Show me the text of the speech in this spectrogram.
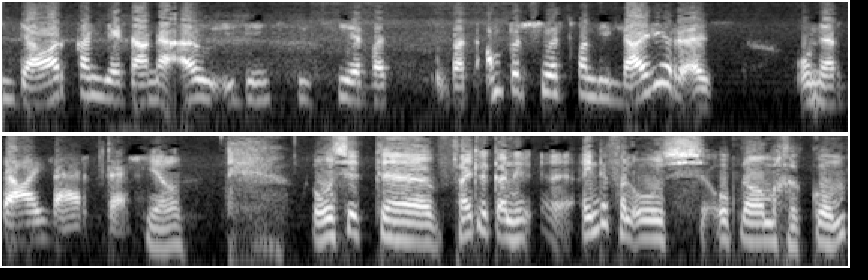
en daar kan jy dan 'n ou identifiseer wat wat amper soort van die leier is onder daai werkers. Ja. Ons het uh feitelik aan die uh, einde van ons opname gekom.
